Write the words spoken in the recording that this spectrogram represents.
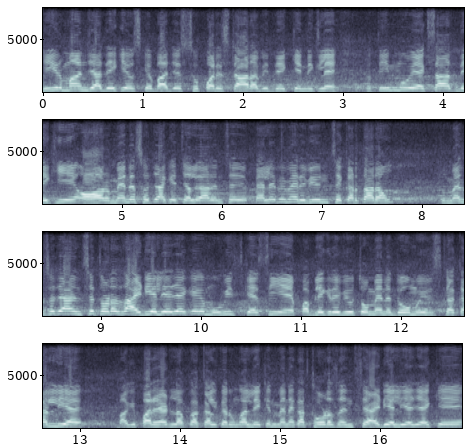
ہیر مانجا دیکھی، اس کے بعد جو سپر اسٹار ابھی دیکھ کے نکلے۔ تو تین مووی ایک ساتھ دیکھی ہیں اور میں نے سوچا کہ چلو یار ان سے، پہلے بھی میں ریویو ان سے کرتا رہا ہوں۔ تو میں نے سوچا ان سے تھوڑا سا آئیڈیا لیا جائے کہ موویز کیسی ہیں۔ پبلک ریویو تو میں نے دو موویز کا کر لیا ہے۔ باقی پریڈ لو کا کل کروں گا۔ لیکن میں نے کہا تھوڑا سا ان سے آئیڈیا لیا جائے کہ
